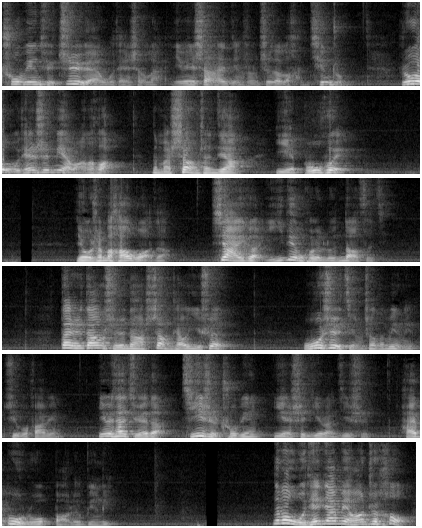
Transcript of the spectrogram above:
出兵去支援武田胜赖，因为上杉景胜知道的很清楚，如果武田氏灭亡的话，那么上杉家也不会有什么好果子。下一个一定会轮到自己，但是当时呢，上条义顺无视景胜的命令，拒不发兵，因为他觉得即使出兵也是以卵击石，还不如保留兵力。那么武田家灭亡之后，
